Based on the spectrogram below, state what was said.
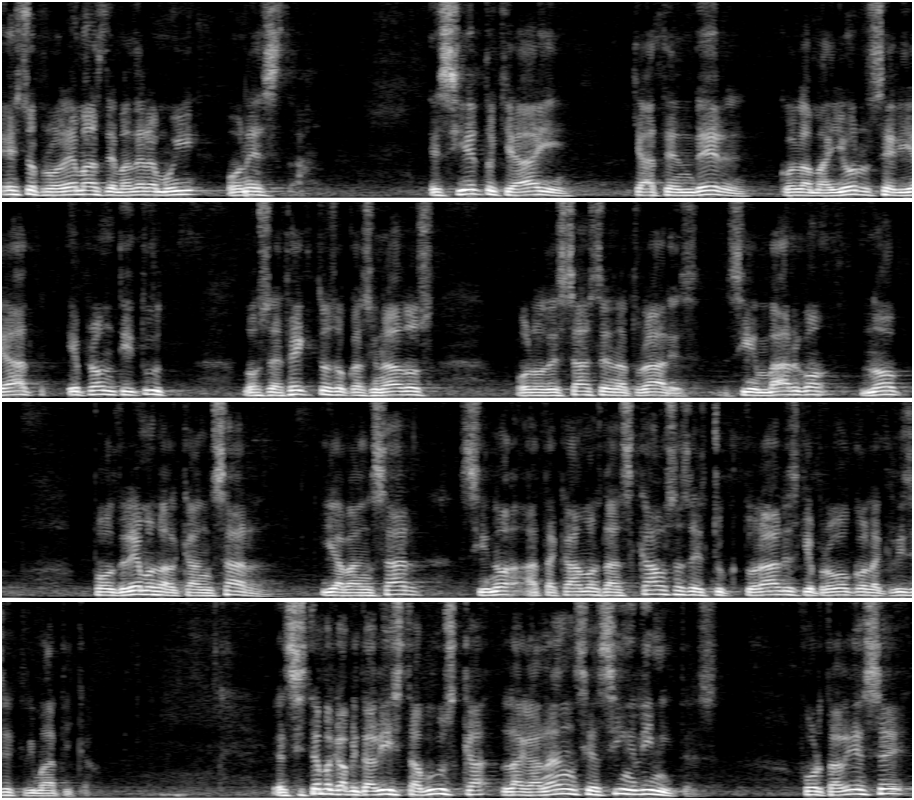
estos problemas de manera muy honesta. Es cierto que hay que atender con la mayor seriedad y prontitud los efectos ocasionados por los desastres naturales. Sin embargo, no podremos alcanzar y avanzar si no atacamos las causas estructurales que provocan la crisis climática. El sistema capitalista busca la ganancia sin límites, fortalece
